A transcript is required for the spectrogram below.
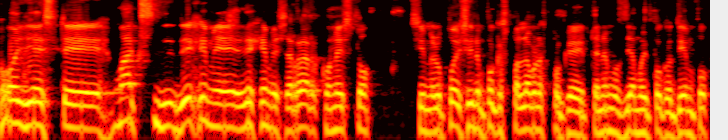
oye, este, Max, déjeme, déjeme cerrar con esto, si me lo puede decir en pocas palabras, porque tenemos ya muy poco tiempo.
